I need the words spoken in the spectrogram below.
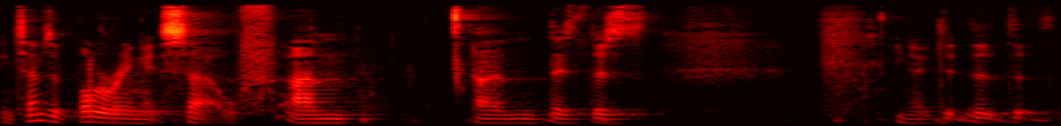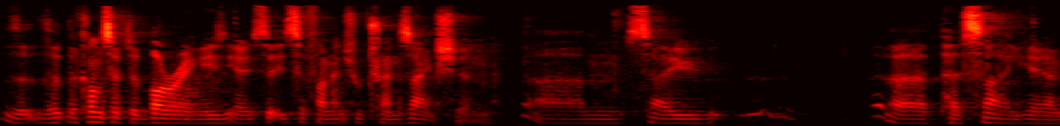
In terms of borrowing itself, um, um, there's, there's you know, the, the, the, the concept of borrowing is, you know, it's, it's a financial transaction. Um, so, uh, per se, you know,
